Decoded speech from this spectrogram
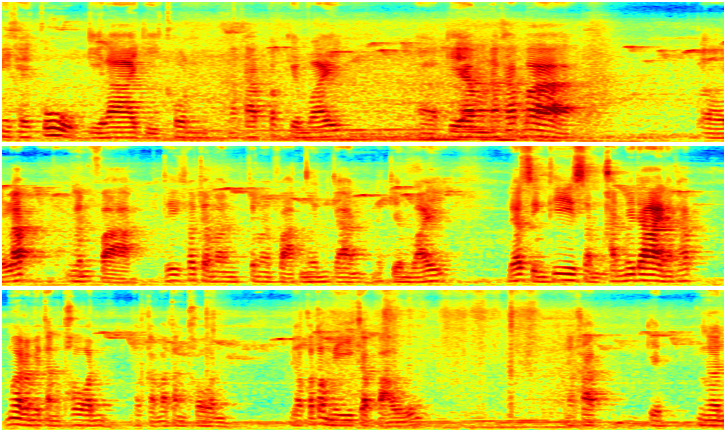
มีใครกู้กี่รายกี่คนนะครับ ก็เตรียมไว้เอ่อเตรียมนะครับว่ารับเงินฝากที่เขาจะมาจะมาฝากเงินกันนะเตรียมไว้ และสิ่งที่สำคัญไม่ได้นะครับ เมื่อเรามีตังทอนเรากลับมาตังทอนเราก็ต้องมีกระเป๋านะครับ เก็บเงิน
